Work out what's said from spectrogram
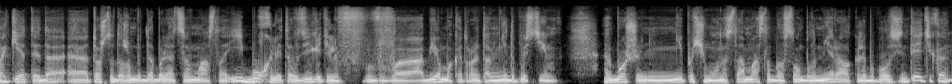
пакеты, да, э, то, что должно быть добавляться в масло, и бухали это в двигатель в, в объемах, которые там недопустимы. Больше ни почему. У нас там масло в основном было минералка либо полусинтетика,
